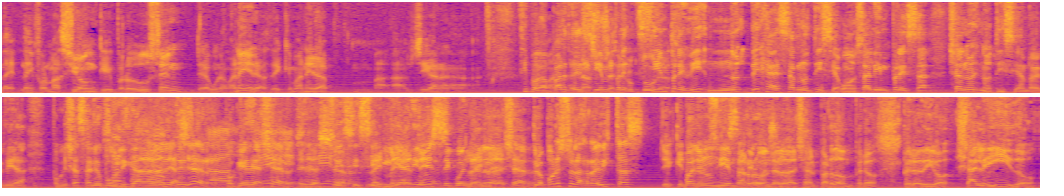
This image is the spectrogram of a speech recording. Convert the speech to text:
la, la información que producen de alguna manera, de qué manera mm, llegan a... Sí, porque aparte siempre, siempre es bien- no- deja de ser noticia. Cuando sale impresa, ya no es noticia en realidad, porque ya salió Ya publicada salió. antes. Es de ayer. Porque es de ayer. ya Es de viene. ayer. Sí, sí, sí. La El diario inmediatez, te cuenta la lo de inmediatez. ayer. Pero por eso las revistas eh, que Bueno, tienen un siempre te desarrollo. lo de ayer, perdón, pero, pero digo, ya leído,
